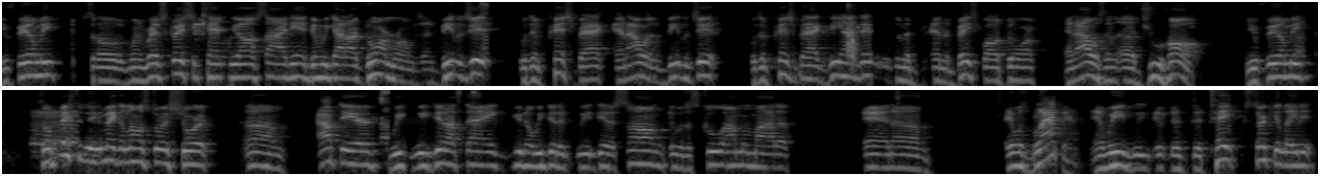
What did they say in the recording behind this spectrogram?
You feel me? So when registration came, we all signed in. Then we got our dorm rooms, and B Legit was in Pinchback, and I was B Legit was in Pinchback. Deion Davis was in the in the baseball dorm, and I was in uh, Drew Hall. You feel me? So basically, to make a long story short, um, out there we, we did our thing. You know, we did a we did a song. It was a school alma mater, and um, it was blapping. And we, we the, the tape circulated.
